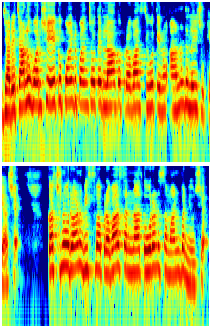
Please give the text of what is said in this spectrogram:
જ્યારે ચાલુ વર્ષે એક પોઈન્ટ પંચોતેર લાખ પ્રવાસીઓ તેનો આનંદ લઈ ચૂક્યા છે. કચ્છનું રણ વિશ્વ પ્રવાસનના તોરણ સમાન બન્યું છે.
